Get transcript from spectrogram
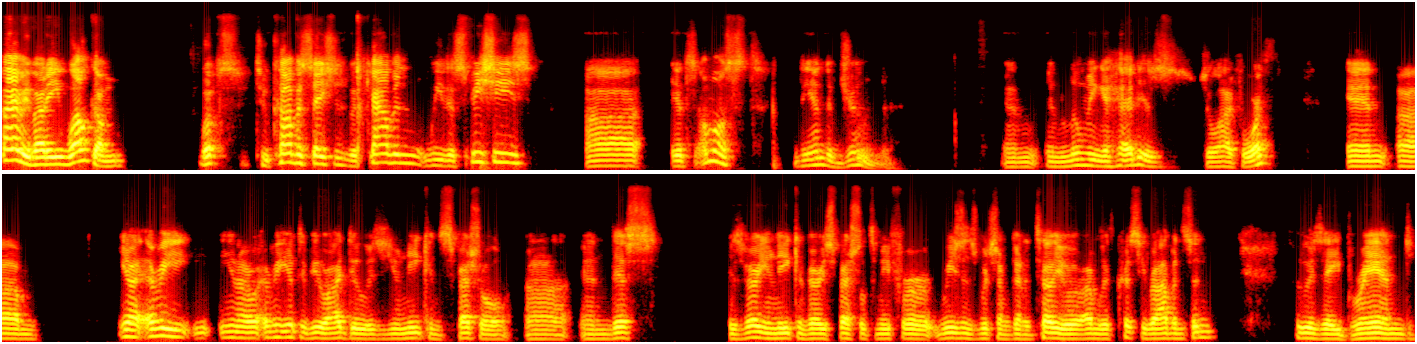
Hi, everybody. Welcome. Whoops to conversations with Calvin. We the species. Uh, it's almost the end of June, and and looming ahead is July fourth, and um, you know every you know every interview I do is unique and special, uh, and this is very unique and very special to me for reasons which I'm going to tell you. I'm with Chrissy Robinson, who is a brand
